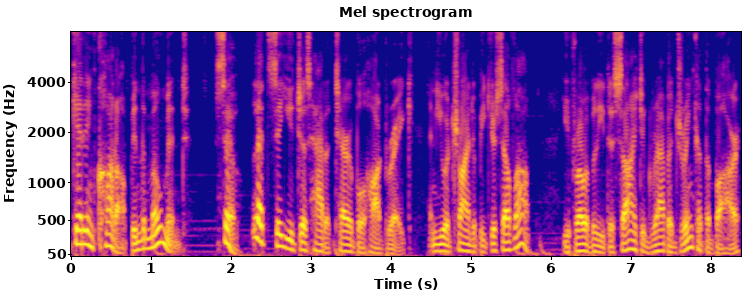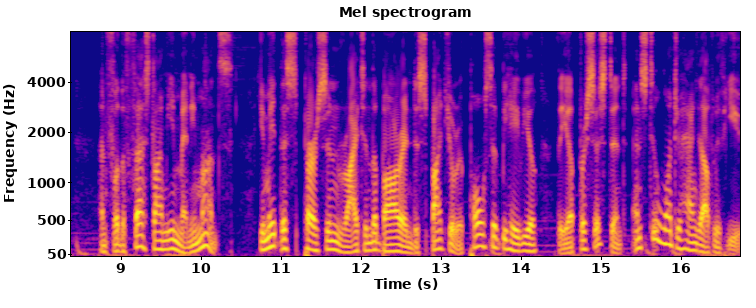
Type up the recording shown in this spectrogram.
Getting caught up in the moment. So, let's say you just had a terrible heartbreak and you are trying to pick yourself up. You probably decide to grab a drink at the bar and for the first time in many months, you meet this person right in the bar and despite your repulsive behavior, they are persistent and still want to hang out with you.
